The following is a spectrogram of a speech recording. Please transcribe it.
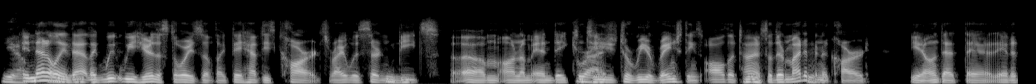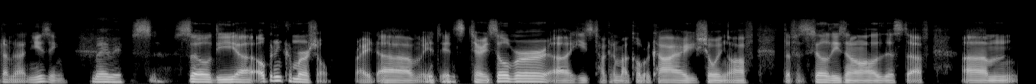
You know, and not only that, like we, we hear the stories of like they have these cards, right, with certain Mhm. beats um on them, and they continue Right. to rearrange things all the time. Mhm. So there might have been Mhm. a card, you know, that they ended up not using. maybe. S- So the uh, opening commercial, right? Um, it, Mhm. it's Terry Silver. Uh, he's talking about Cobra Kai, showing off the facilities and all of this stuff. Um,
